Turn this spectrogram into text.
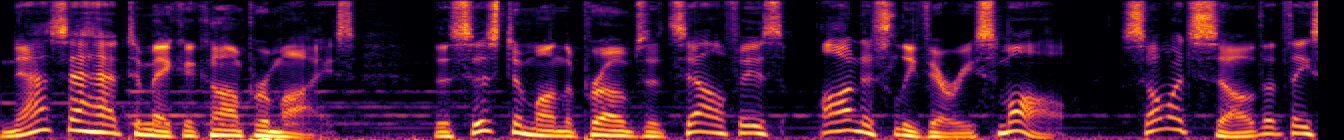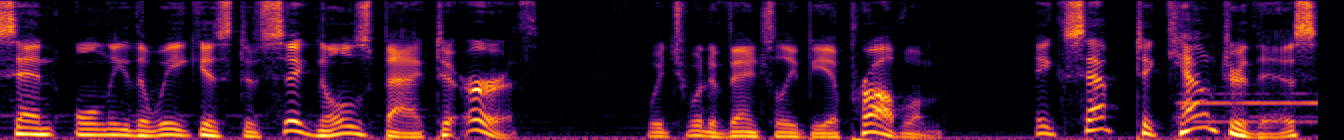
NASA had to make a compromise. The system on the probes itself is honestly very small, so much so that they send only the weakest of signals back to Earth, which would eventually be a problem. Except to counter this,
